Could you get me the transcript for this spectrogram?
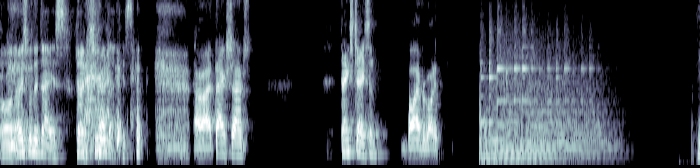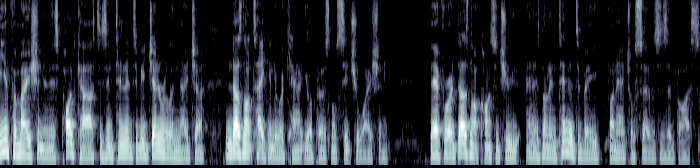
oh, those were the days. Those were the days. All right. Thanks, James. Thanks, Jason. Bye, everybody. The information in this podcast is intended to be general in nature and does not take into account your personal situation. Therefore, it does not constitute and is not intended to be financial services advice.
